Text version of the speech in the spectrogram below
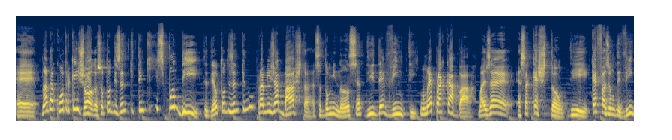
É, nada contra quem joga, só tô dizendo que tem que expandir, entendeu? Tô dizendo que para mim já basta essa dominância de D20. Não é para acabar, mas é essa questão de quer fazer um D20?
